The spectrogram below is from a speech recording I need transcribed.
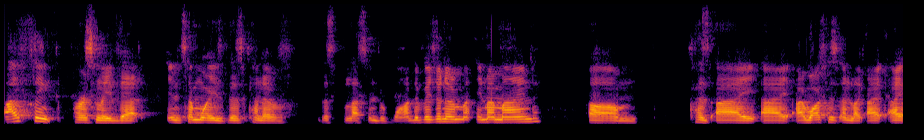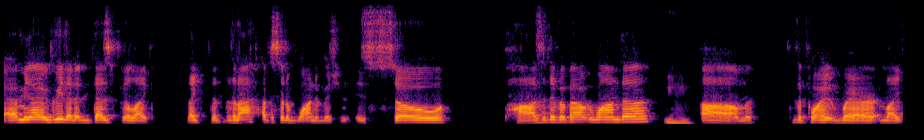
I think personally that in some ways this kind of this lessened WandaVision in my, in my mind. Um, because I, I I watched this and like I, I I mean I agree that it does feel like like the, the last episode of WandaVision is so positive about Wanda, mm-hmm. um, to the point where like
